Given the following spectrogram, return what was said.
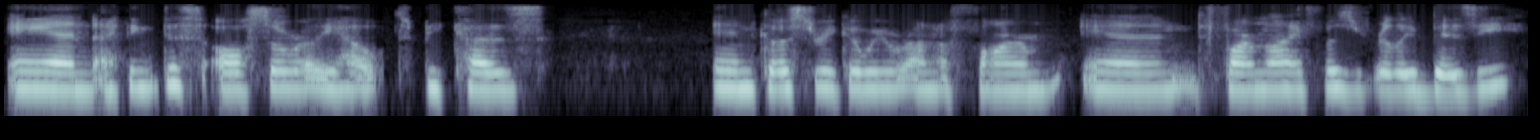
And I think this also really helped because in Costa Rica, we were on a farm, and farm life was really busy.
